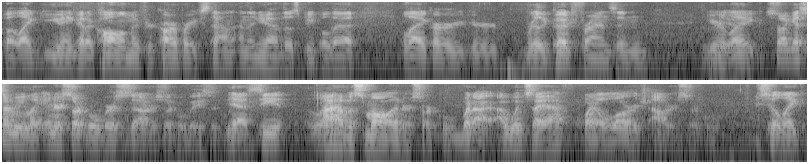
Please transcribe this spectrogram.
But like you ain't gonna call them if your car breaks down. And then you have those people that like are your really good friends and you're Yeah. like so I guess I mean like inner circle versus outer circle, basically. yeah. See, like, I have a small inner circle, but I, I would say I have quite a large outer circle. So like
